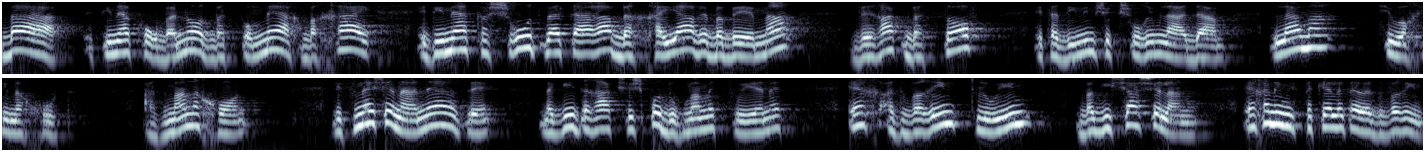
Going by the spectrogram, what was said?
את דיני הקורבנות, בצומח, בחי, את דיני הכשרות והטהרה בחיה ובבהמה, ורק בסוף את הדינים שקשורים לאדם. למה? כי הוא הכי נחות. אז מה נכון? לפני שנענה על זה, נגיד רק שיש פה דוגמה מצוינת, איך הדברים תלויים בגישה שלנו. איך אני מסתכלת על הדברים.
